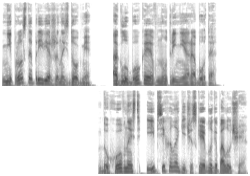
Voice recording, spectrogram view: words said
не просто приверженность догме, а глубокая внутренняя работа. Духовность и психологическое благополучие.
